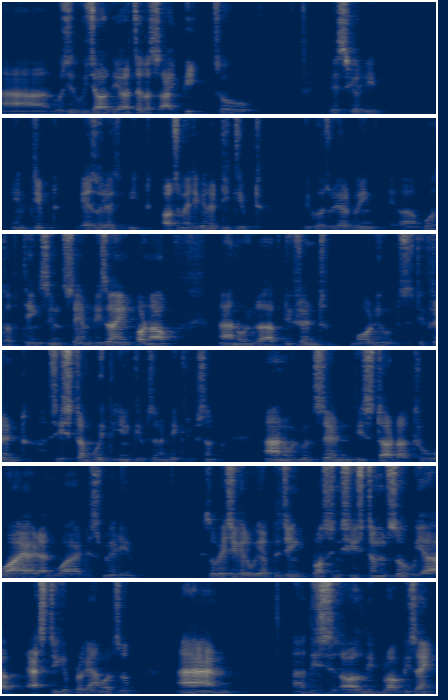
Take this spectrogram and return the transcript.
uh, which, is, which are the HLS IP. So basically encrypt as well as it automatically decrypt because we are doing uh, both of things in same design for now and we will have different modules different system with encryption and decryption and we will send this data through wired and wireless medium so basically we have the Zynq processing system so we have SDK program also. And uh, this is all the block design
